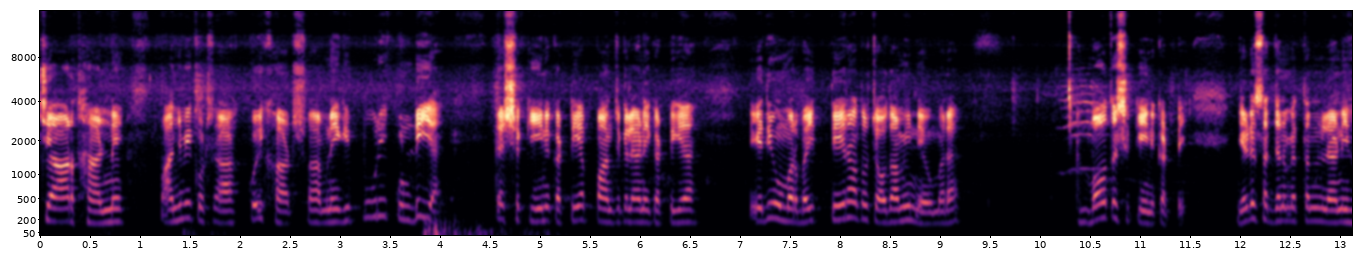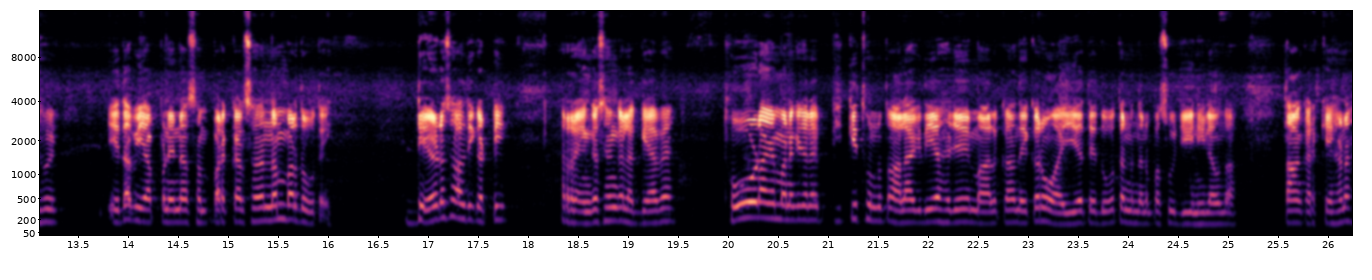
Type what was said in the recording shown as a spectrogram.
ਚਾਰ ਥਾਣ ਨੇ। ਪੰਜਵੀਂ ਕੁਟਾ ਕੋਈ ਖਾਟ ਸਾਹਮਣੇ ਕੀ ਪੂਰੀ ਕੁੰਡੀ ਹੈ ਤੇ ਸ਼ੌਕੀਨ ਕੱਟੀ ਹੈ ਪੰਜ ਕਲਿਆਣੀ ਕੱਟੀ ਹੈ ਇਹਦੀ ਉਮਰ ਬਈ 13 ਤੋਂ 14 ਮਹੀਨੇ ਉਮਰ ਹੈ ਬਹੁਤ ਸ਼ੌਕੀਨ ਕੱਟੀ। ਜਿਹੜੇ ਸੱਜਣ ਮਿੱਤਰ ਨੇ ਲੈਣੀ ਹੋਏ, ਇਹਦਾ ਵੀ ਆਪਣੇ ਨਾਲ ਸੰਪਰਕ ਕਰ ਸਕਦਾ। ਨੰਬਰ 2 ਤੇ, ਡੇਢ ਸਾਲ ਦੀ ਕੱਟੀ, ਰਿੰਗ ਸਿੰਘ ਲੱਗਿਆ ਹੋਇਆ ਥੋੜਾ ਜਿਹਾ ਮੰਨ ਕੇ ਚਲੇ ਫਿੱਕੀ ਤੁਹਾਨੂੰ ਤਾਂ ਲੱਗਦੀ ਹੈ ਹਜੇ ਮਾਲਕਾਂ ਦੇ ਘਰੋਂ ਆਈ ਹੈ ਤੇ ਦੋ ਤਿੰਨ ਦਿਨ ਪਸ਼ੂ ਜੀ ਨਹੀਂ ਲਾਉਂਦਾ। ਤਾਂ ਕਰਕੇ ਹਨਾ,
